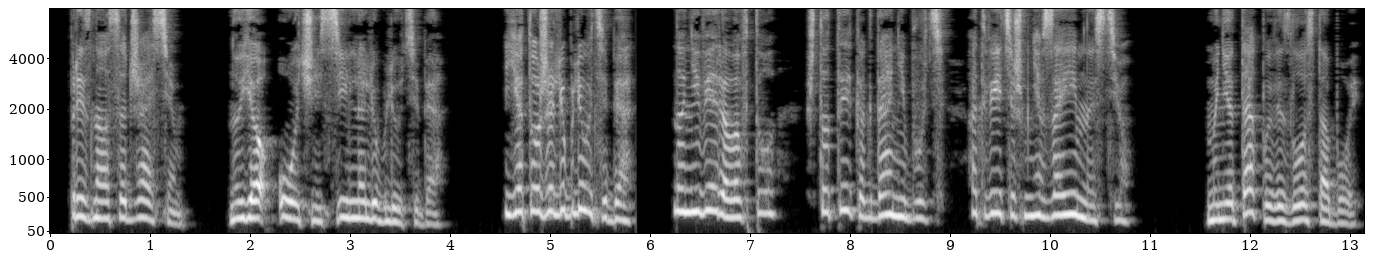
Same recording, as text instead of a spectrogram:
— признался Джасим. «Но я очень сильно люблю тебя». «Я тоже люблю тебя, но не верила в то, что ты когда-нибудь ответишь мне взаимностью». Мне так повезло с тобой.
